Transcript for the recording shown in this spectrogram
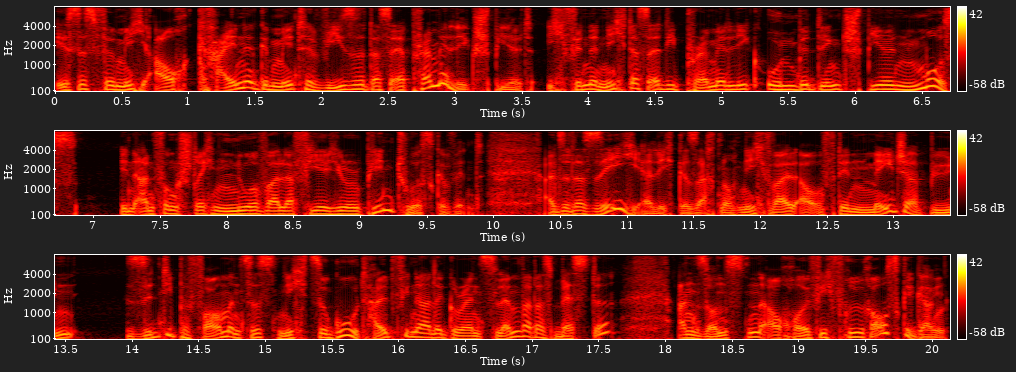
ist es für mich auch keine gemähte Wiese, dass er Premier League spielt. Ich finde nicht, dass er die Premier League unbedingt spielen muss in Anführungsstrichen nur weil er vier European Tours gewinnt. Also das sehe ich ehrlich gesagt noch nicht, weil auf den Major-Bühnen sind die Performances nicht so gut. Halbfinale Grand Slam war das Beste, ansonsten auch häufig früh rausgegangen.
